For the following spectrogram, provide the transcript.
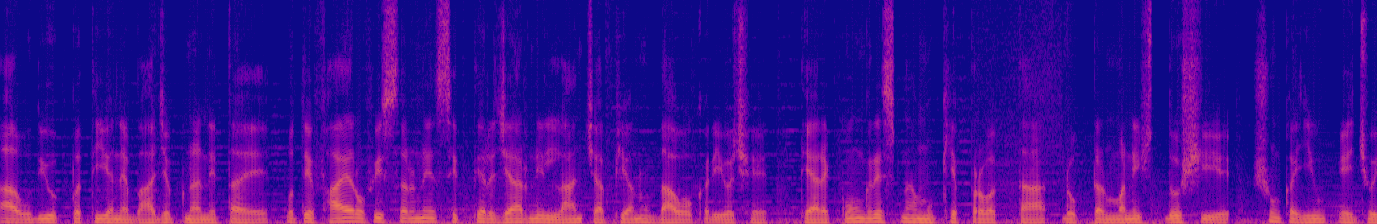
આ ઉદ્યોગપતિ અને ભાજપના નેતાએ પોતે ફાયર ઓફિસરને સિત્તેર હજારની લાંચ આપ્યાનો દાવો કર્યો છે. ત્યારે કોંગ્રેસના મુખ્ય પ્રવક્તા ડોક્ટર મનીષ દોશીએ શું કહ્યું એ જોઈએ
